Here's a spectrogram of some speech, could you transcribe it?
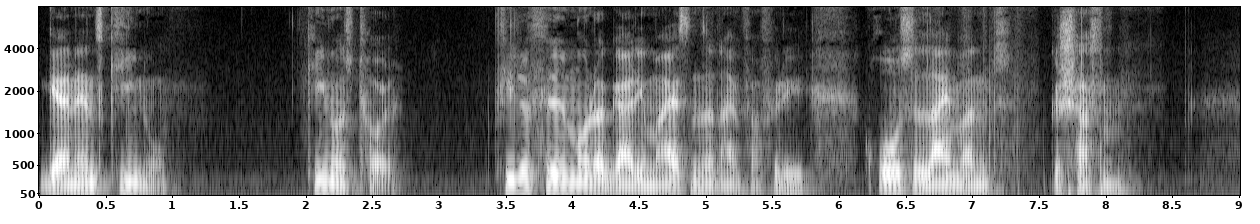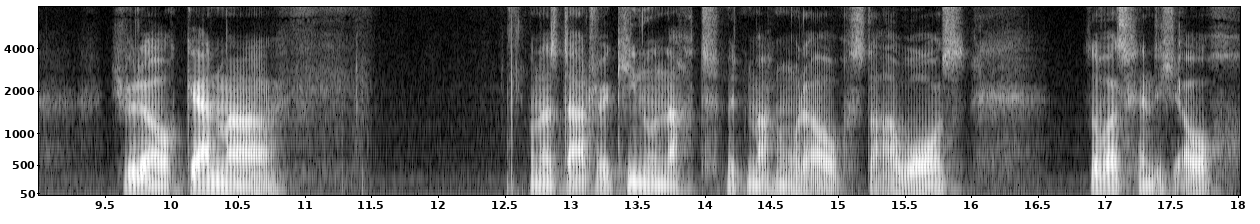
gerne ins Kino. Kino ist toll. Viele Filme oder gar die meisten sind einfach für die große Leinwand geschaffen. Ich würde auch gern mal eine Star Trek Kinonacht mitmachen oder auch Star Wars. Sowas fände ich auch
